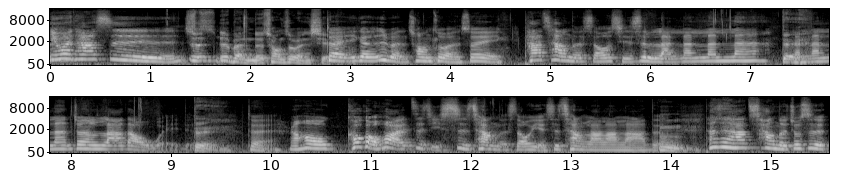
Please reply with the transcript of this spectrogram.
因为他是日日本的创作人写，对，一个日本的创作人，所以他唱的时候其实是啦啦啦啦，啦啦啦，就能拉到尾的。对对，然后 Coco 后来自己试唱的时候也是唱啦啦啦的，嗯，但是他唱的就是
